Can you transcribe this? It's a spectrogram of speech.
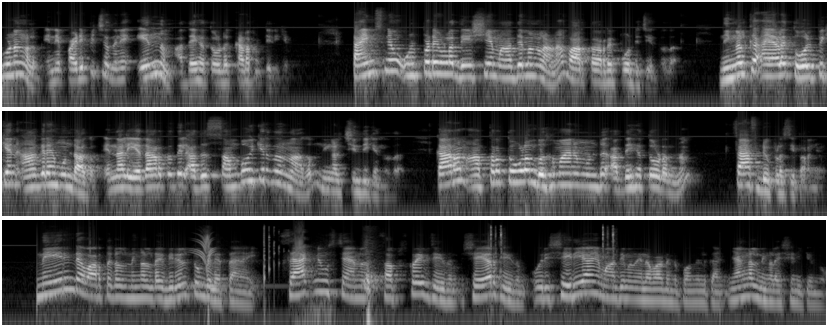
ഗുണങ്ങളും എന്നെ പഠിപ്പിച്ചതിന് എന്നും അദ്ദേഹത്തോട് കടപ്പെട്ടിരിക്കും. ടൈംസ് നൗ ഉൾപ്പെടെയുള്ള ദേശീയ മാധ്യമങ്ങളാണ് വാർത്ത റിപ്പോർട്ട് ചെയ്തത്. നിങ്ങൾക്ക് അയാളെ തോൽപ്പിക്കാൻ ആഗ്രഹമുണ്ടാകും എന്നാൽ യഥാർത്ഥത്തിൽ അത് സംഭവിക്കരുതെന്നാകും നിങ്ങൾ ചിന്തിക്കുന്നത്. കാരണം അത്രത്തോളം ബഹുമാനമുണ്ട് അദ്ദേഹത്തോടെന്നും ഫാഫ് ഡ്യൂപ്ലസി പറഞ്ഞു. നേരിന്റെ വാർത്തകൾ നിങ്ങളുടെ വിരൽത്തുമ്പിൽ എത്താനായി സാക് ന്യൂസ് ചാനൽ സബ്സ്ക്രൈബ് ചെയ്തും ഷെയർ ചെയ്തും ഒരു ശരിയായ മാധ്യമ നിലപാടിന് പോകാൻ ഞങ്ങൾ നിങ്ങളെ ക്ഷണിക്കുന്നു.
